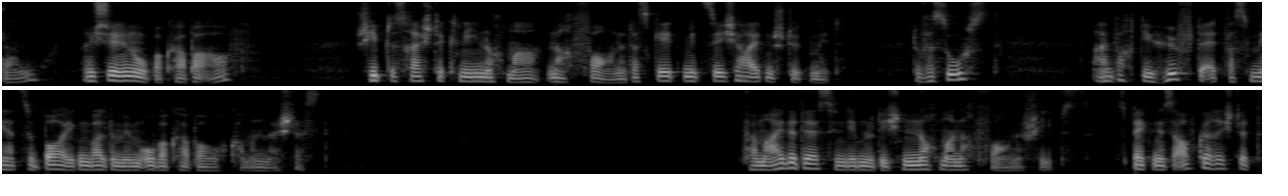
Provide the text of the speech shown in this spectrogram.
Dann richte den Oberkörper auf. Schieb das rechte Knie nochmal nach vorne. Das geht mit Sicherheit ein Stück mit. Du versuchst einfach die Hüfte etwas mehr zu beugen, weil du mit dem Oberkörper hochkommen möchtest. Vermeide das, indem du dich nochmal nach vorne schiebst. Das Becken ist aufgerichtet,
